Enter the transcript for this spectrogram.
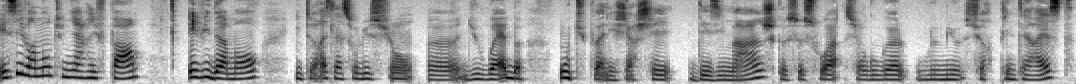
Et si vraiment tu n'y arrives pas, évidemment, il te reste la solution euh, du web où tu peux aller chercher des images, que ce soit sur Google ou le mieux sur Pinterest.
